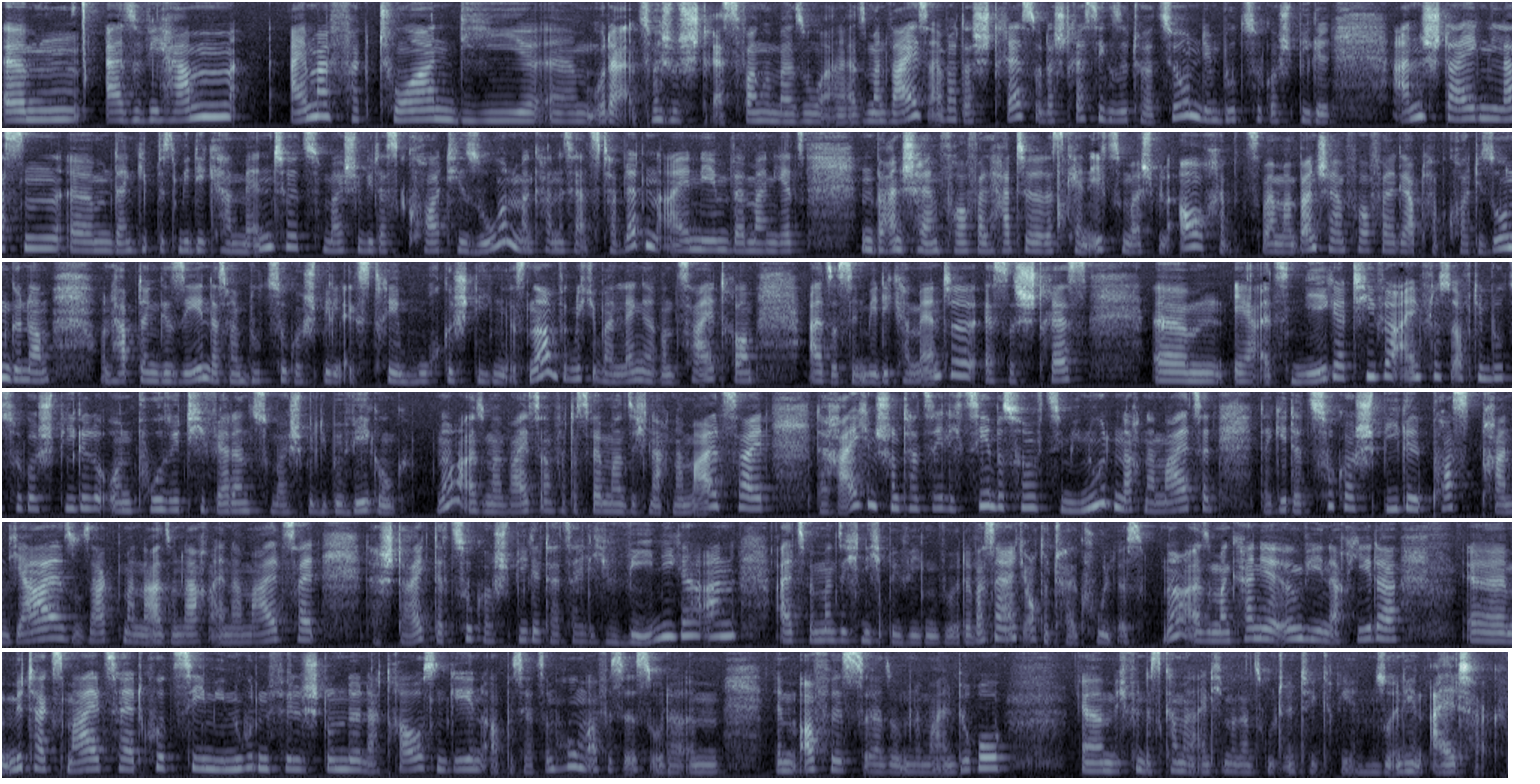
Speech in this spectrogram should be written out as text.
ähm, also wir haben Einmal Faktoren, die, ähm, oder zum Beispiel Stress, fangen wir mal so an. Also man weiß einfach, dass Stress oder stressige Situationen den Blutzuckerspiegel ansteigen lassen. Ähm, dann gibt es Medikamente, zum Beispiel wie das Cortison. Man kann es ja als Tabletten einnehmen, wenn man jetzt einen Bandscheibenvorfall hatte. Das kenne ich zum Beispiel auch. Ich habe zweimal einen Bandscheibenvorfall gehabt, habe Cortison genommen und habe dann gesehen, dass mein Blutzuckerspiegel extrem hoch gestiegen ist. Ne? Wirklich über einen längeren Zeitraum. Also es sind Medikamente, es ist Stress, ähm, eher als negative Einflüsse auf den Blutzuckerspiegel und positiv wäre dann zum Beispiel die Bewegung. Ne? Also man weiß einfach, dass wenn man sich nach einer Mahlzeit, da reichen schon tatsächlich 10 bis 15 Minuten nach einer Mahlzeit, da geht der Zuckerspiegel postprandial, so sagt man also nach einer Mahlzeit, da steigt der Zuckerspiegel tatsächlich weniger an, als wenn man sich nicht bewegen würde, was ja eigentlich auch total cool ist. Ne? Also man kann ja irgendwie nach jeder äh, Mittagsmahlzeit kurz 10 Minuten, Viertelstunde nach draußen gehen, ob es jetzt im Homeoffice ist oder im, im Office, also im normalen Büro. Ähm, ich finde, das kann man eigentlich immer ganz gut integrieren, so in den Alltag.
